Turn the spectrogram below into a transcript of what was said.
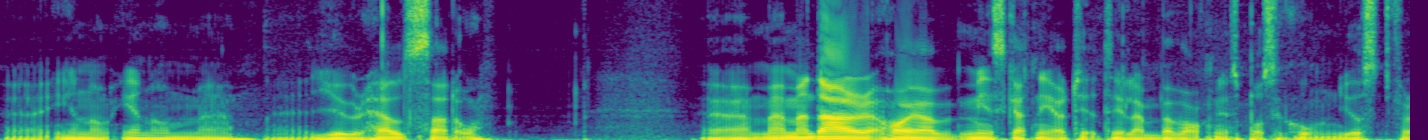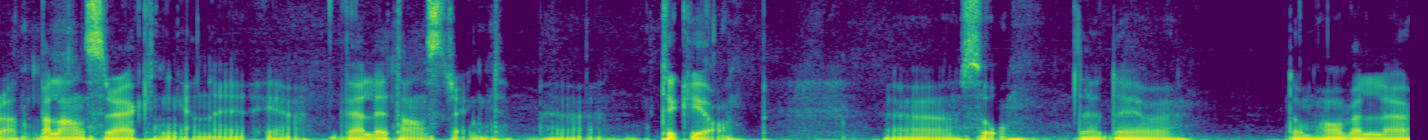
eh, inom, inom eh, djurhälsa då. Eh, men, men där har jag minskat ner till, till en bevakningsposition just för att balansräkningen är, är väldigt ansträngd. Eh, Eh, tycker jag. Eh, så. Det, det, de har väl eh,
